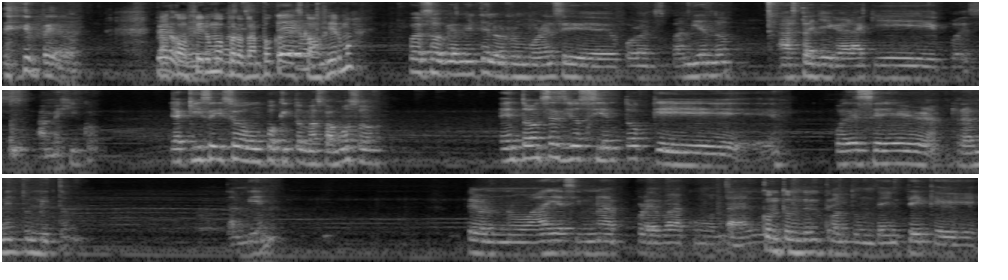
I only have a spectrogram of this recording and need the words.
pero... no confirmo, pero tampoco pero- desconfirmo. Pues obviamente los rumores se fueron expandiendo hasta llegar aquí, pues, a México. Y aquí se hizo un poquito más famoso. Entonces yo siento que puede ser realmente un mito. También. Pero no hay así una prueba como tal. Contundente. Contundente que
